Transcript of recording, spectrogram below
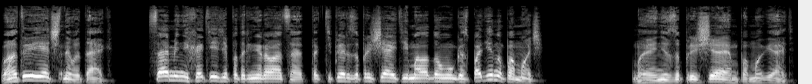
«Вот вечно вы так. Сами не хотите потренироваться, так теперь запрещаете и молодому господину помочь?» «Мы не запрещаем помогать.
